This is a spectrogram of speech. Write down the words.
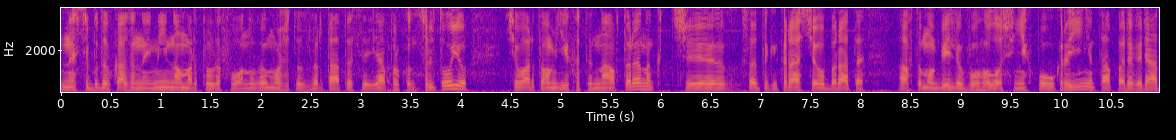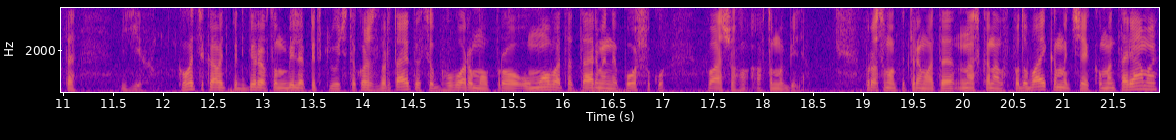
Нижче буде вказаний мій номер телефону. Ви можете звертатися, я проконсультую, чи варто вам їхати на авторинок, чи все-таки краще обирати автомобілі в оголошеннях по Україні та перевіряти їх. Кого цікавить підбір автомобіля під ключ, також звертайтеся, обговоримо про умови та терміни пошуку вашого автомобіля. Просимо підтримати наш канал вподобайками чи коментарями.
